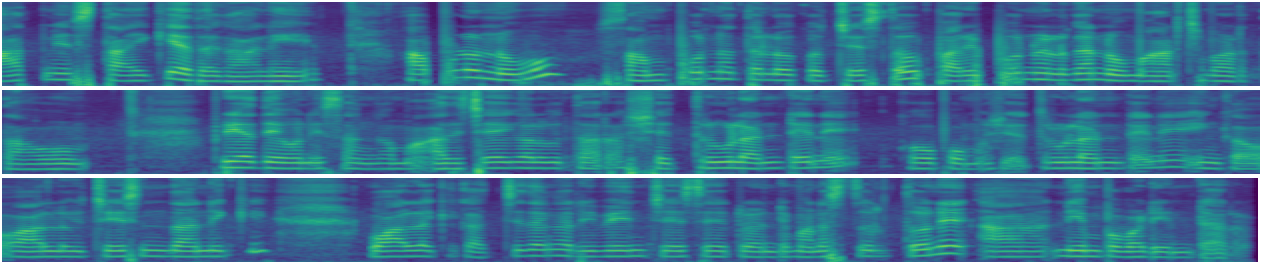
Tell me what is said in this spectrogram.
ఆత్మీయ స్థాయికి ఎదగాలి. అప్పుడు నువ్వు సంపూర్ణతలోకి వచ్చేస్తావు పరిపూర్ణులుగా నువ్వు మార్చబడతావు. ప్రియ దేవుని సంగమ అది చేయగలుగుతారా? శత్రువులు అంటేనే కోపము శత్రువులు అంటేనే ఇంకా వాళ్ళు చేసిన దానికి వాళ్ళకి ఖచ్చితంగా రివెంజ్ చేసేటువంటి మనస్తులతోనే నింపబడి ఉంటారు.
